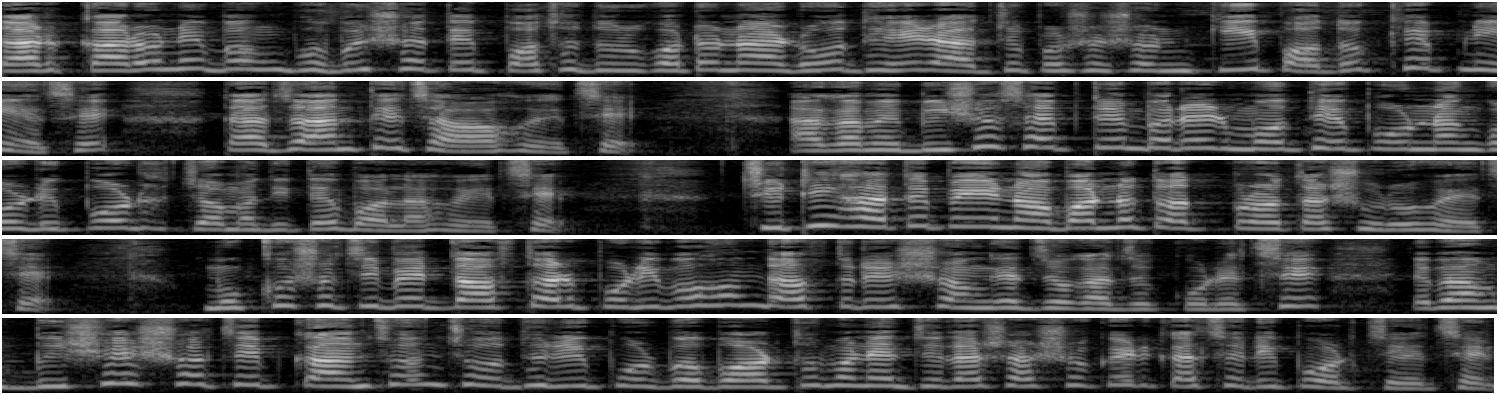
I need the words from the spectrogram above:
তার কারণ এবং ভবিষ্যতে পথ দুর্ঘটনা রোধে রাজ্য প্রশাসন কী পদক্ষেপ নিয়েছে তা জানতে চাওয়া হয়েছে। আগামী বিশে সেপ্টেম্বরের মধ্যে পূর্ণাঙ্গ রিপোর্ট জমা দিতে বলা হয়েছে। চিঠি হাতে পেয়ে নবান্ন তৎপরতা শুরু হয়েছে। মুখ্য সচিবের দফতর পরিবহন দফতরের সঙ্গে যোগাযোগ করেছে এবং বিশেষ সচিব কাঞ্চন চৌধুরী পূর্ব বর্ধমানের জেলা শাসকের কাছে রিপোর্ট চেয়েছেন।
